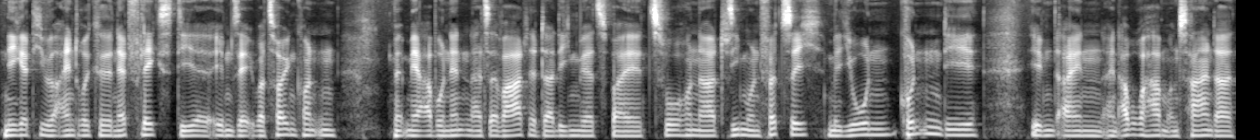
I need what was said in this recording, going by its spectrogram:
negative Eindrücke Netflix, die eben sehr überzeugen konnten mit mehr Abonnenten als erwartet. Da liegen wir jetzt bei 247 Millionen Kunden, die eben ein, ein Abo haben und zahlen. Da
